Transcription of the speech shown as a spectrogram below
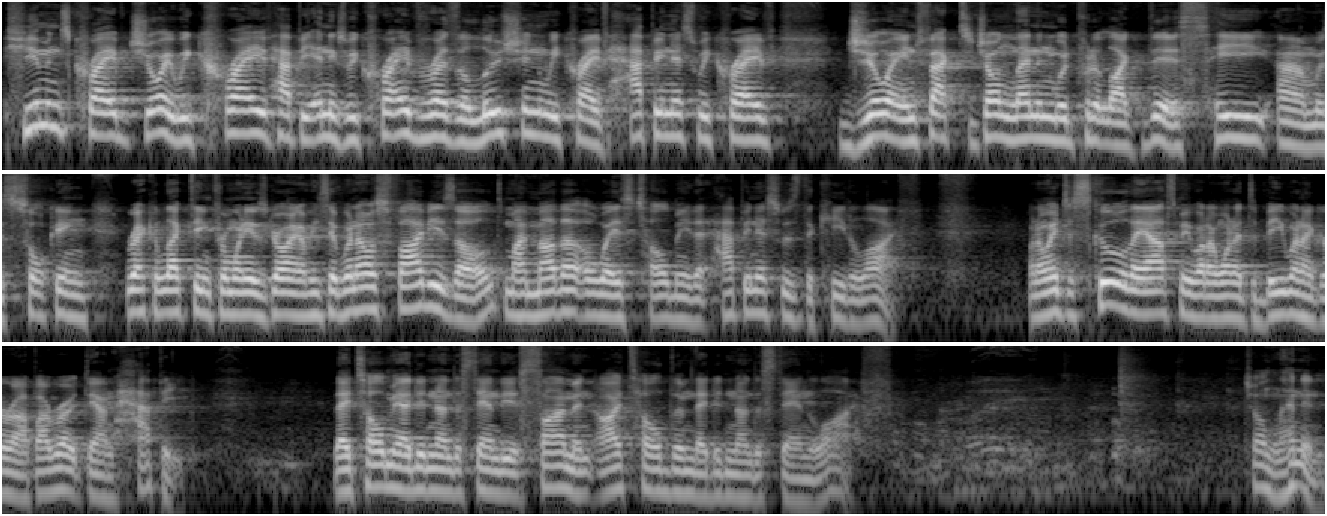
humans crave joy. We crave happy endings. We crave resolution. We crave happiness. We crave joy. In fact, John Lennon would put it like this. He um, was talking, recollecting from when he was growing up. He said, When I was five years old, my mother always told me that happiness was the key to life. When I went to school, they asked me what I wanted to be when I grew up. I wrote down happy. They told me I didn't understand the assignment. I told them they didn't understand life. John Lennon.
